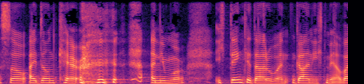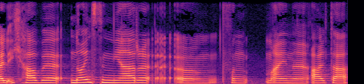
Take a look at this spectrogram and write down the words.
so I don't care anymore. Ich denke darüber gar nicht mehr, weil ich habe 19 Jahre ähm, von meinem Alter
